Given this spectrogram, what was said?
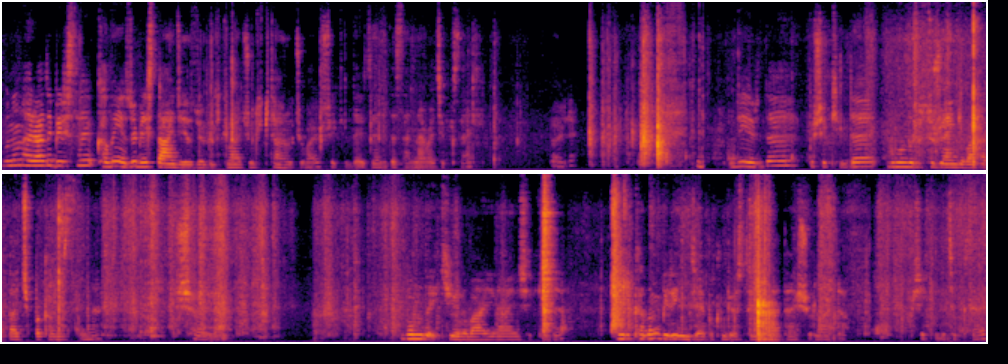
Bunun herhalde birisi kalın yazıyor, birisi daha ince yazıyor büyük ihtimal. Çünkü iki tane ucu var. Şu şekilde üzerinde desenler var. Çok güzel. Böyle. Diğeri de bu şekilde. Bunun da bir sürü rengi var. Hatta açıp bakalım sizinle. Şöyle. Bunun da iki yönü var yine aynı şekilde. Biri kalın, biri ince. Bakın göstereyim zaten şuralarda. Bu şekilde çok güzel.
